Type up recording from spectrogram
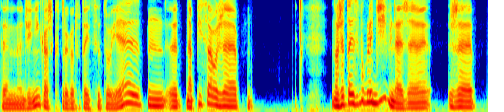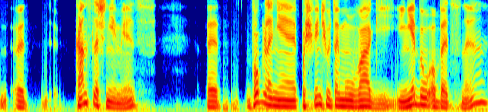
ten dziennikarz, którego tutaj cytuję, napisał, że no, że to jest w ogóle dziwne, że, że e, kanclerz Niemiec e, w ogóle nie poświęcił temu uwagi i nie był obecny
